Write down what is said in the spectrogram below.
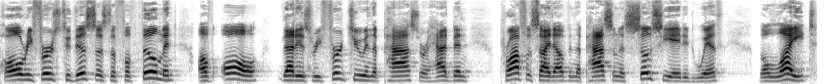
Paul refers to this as the fulfillment of all that is referred to in the past or had been prophesied of in the past and associated with the light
